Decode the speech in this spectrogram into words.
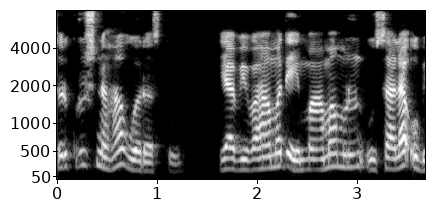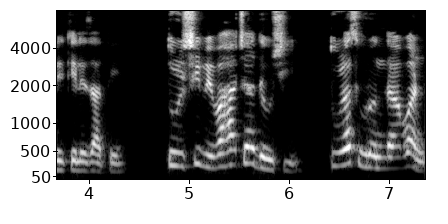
तर कृष्ण हा वर असतो. या विवाहामध्ये मामा म्हणून उसाला उभे केले जाते. तुळशी विवाहाच्या दिवशी तुळस वृंदावन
